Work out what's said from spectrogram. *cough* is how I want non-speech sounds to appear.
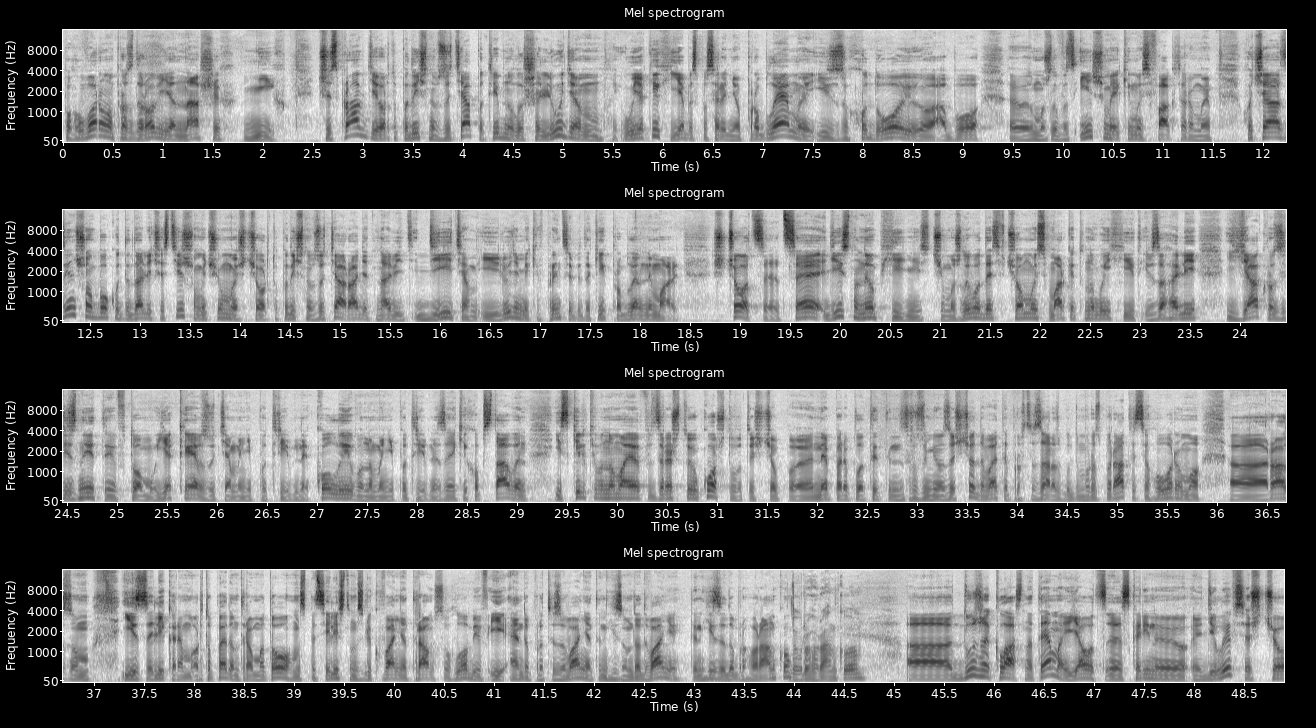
Поговоримо про здоров'я наших ніг. Чи справді ортопедичне взуття потрібно лише людям, у яких є безпосередньо проблеми із ходою або, е, можливо, з іншими якимись факторами? Хоча з іншого боку, дедалі частіше ми чуємо, що ортопедичне взуття радять навіть дітям і людям, які в принципі таких проблем не мають. Що це? Це дійсно необхідність, чи можливо десь в чомусь маркетинговий хід? І взагалі, як розрізнити в тому, яке взуття мені потрібне, коли воно мені потрібне, за яких обставин і скільки воно має зрештою коштувати, щоб е, не переплатити незрозуміло за що. Давайте просто зараз будемо розбиратися. Говоримо е, разом із лікарем-ортопедом, травматологом, спеціалістом з лікування травм суглобів і ендопротезування Тенгізом Дадваню. Тенгізе, доброго ранку. Доброго ранку. Е, Дуже класна тема. І Я от з Каріною ділився, що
